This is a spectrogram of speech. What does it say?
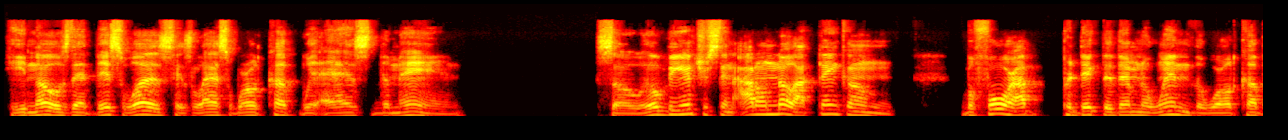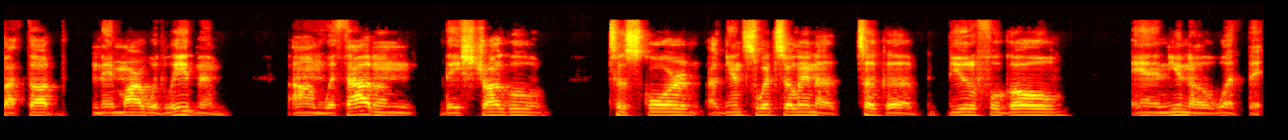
he knows that this was his last World Cup with as the man. So it'll be interesting. I don't know. I think um before I predicted them to win the World Cup, I thought Neymar would lead them. Um without him, they struggle to score against Switzerland. Uh, took a beautiful goal, and you know what? The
